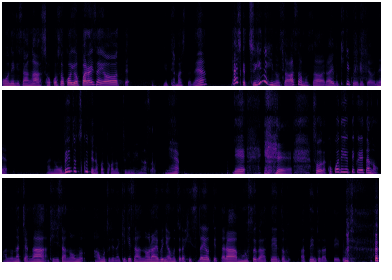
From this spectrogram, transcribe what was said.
大ネジさんがそこそこ酔っ払いさよって言ってましたね。確か次の日のさ、朝もさ、ライブ来てくれてたよね。あの、お弁当作ってなかったかな、次の日の朝。ね。で、え ーそうだ、ここで言ってくれたの。あの、なっちゃんが、キキさんのおむ、あ、おむつじゃない、キキさんのライブにはおむつが必須だよって言ったら、もうすぐアテント、アテントだって言ってました。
